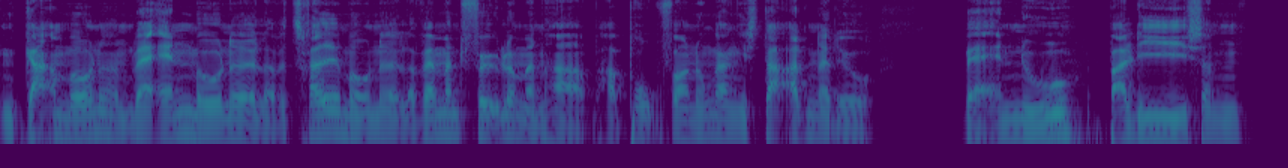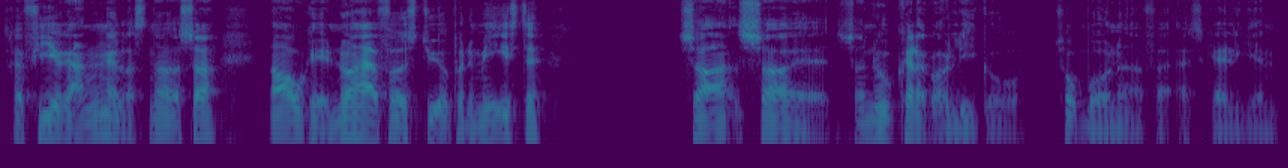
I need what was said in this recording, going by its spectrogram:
En gang om måneden, hver anden måned, eller hver tredje måned, eller hvad man føler, man har, har brug for. Nogle gange i starten er det jo hver anden uge, bare lige sådan 3-4 gange, eller sådan noget, og så, nå okay, nu har jeg fået styr på det meste, så, så, øh, så nu kan der godt lige gå to måneder, før jeg skal igen.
